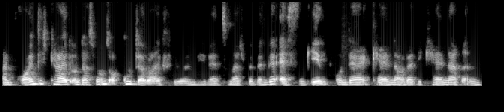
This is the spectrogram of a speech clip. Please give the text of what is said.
an Freundlichkeit und dass wir uns auch gut dabei fühlen, wie wenn zum Beispiel, wenn wir essen gehen und der Kellner oder die Kellnerin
